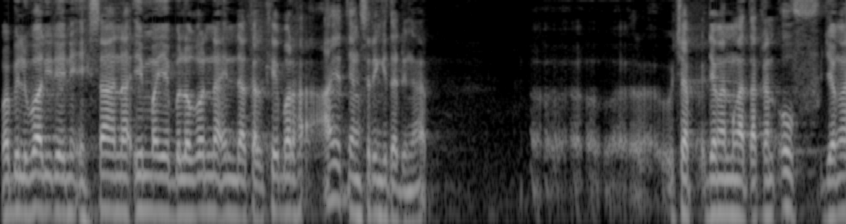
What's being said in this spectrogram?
Wabil walidaini ihsana imma yablughanna indakal kibar ayat yang sering kita dengar. Ucap jangan mengatakan uf, jangan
